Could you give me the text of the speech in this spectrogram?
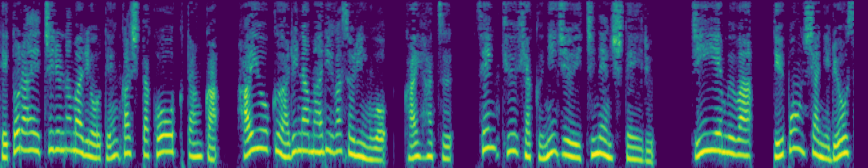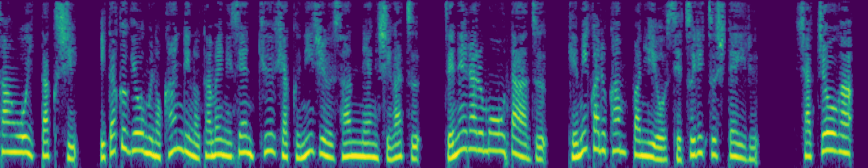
テトラエチル鉛を添加した高オクタン化、ハイオク有鉛ガソリンを開発、1921年している。GM はデュポン社に量産を委託し、委託業務の管理のために1923年4月、ゼネラルモーターズ、ケミカルカンパニーを設立している。社長が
